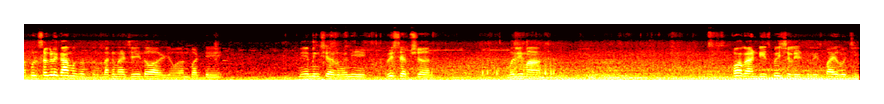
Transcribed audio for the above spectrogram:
आपण सगळे कामं करतो. लग्नाचे डोळ जेवण बड्डे नेमिंग शेअरमनी रिसेप्शन वलिमा फॉग हंडी स्पेशल एंट्री पायरोची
